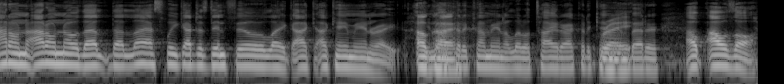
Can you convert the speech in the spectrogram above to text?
I don't I don't know that that last week I just didn't feel like I, I came in right. You know, I could have come in a little tighter. I could have came Right. in better. I, I was off.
